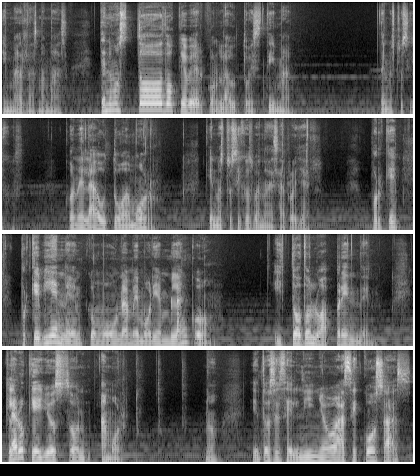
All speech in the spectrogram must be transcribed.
y más las mamás, tenemos todo que ver con la autoestima de nuestros hijos, con el autoamor que nuestros hijos van a desarrollar. ¿Por qué? Porque vienen como una memoria en blanco y todo lo aprenden. Claro que ellos son amor, ¿no? Y entonces el niño hace cosas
